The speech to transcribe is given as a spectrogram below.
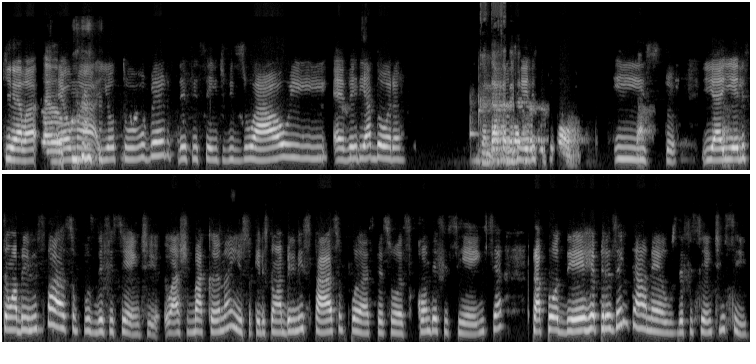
Que ela é uma youtuber deficiente visual e é vereadora. Candidata a vereadora. Isso. Tá. E aí eles estão abrindo espaço para os deficientes. Eu acho bacana isso, que eles estão abrindo espaço para as pessoas com deficiência para poder representar né, os deficientes em si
